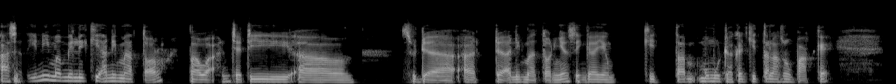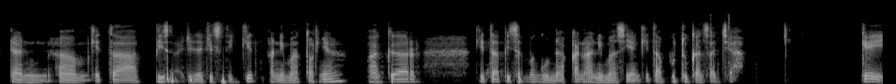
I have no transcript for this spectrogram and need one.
aset ini memiliki animator bawaan, jadi um, sudah ada animatornya sehingga yang kita memudahkan kita langsung pakai dan um, kita bisa edit-edit sedikit animatornya agar kita bisa menggunakan animasi yang kita butuhkan saja. Oke. Okay.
